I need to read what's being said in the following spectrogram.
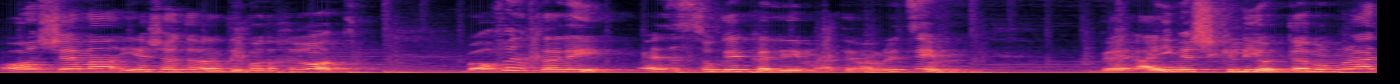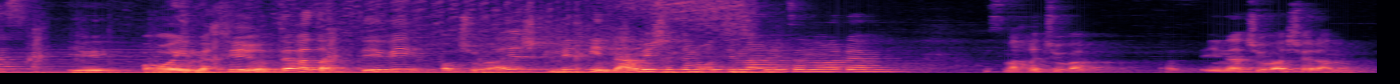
או שמא יש אלטרנטיבות אחרות? באופן כללי, איזה סוגי כלים אתם ממליצים? והאם יש כלי יותר מומלץ או עם מחיר יותר אטרקטיבי או שאולי יש כלי חינמי שאתם רוצים להמליץ לנו עליהם? נשמח לתשובה. אז הנה התשובה שלנו.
